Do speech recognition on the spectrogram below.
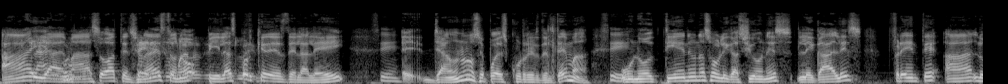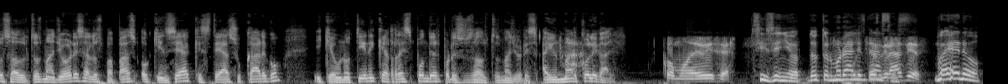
Ah, y además, oh, atención a esto, ¿no? Pilas porque desde la ley Sí. eh, ya uno no se puede escurrir del tema. Sí. Uno tiene unas obligaciones legales frente a los adultos mayores, a los papás o quien sea que esté a su cargo y que uno tiene que responder por esos adultos mayores. Hay un marco legal. Como debe ser. Sí, señor. Doctor Morales, Muchas gracias. gracias. Bueno,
